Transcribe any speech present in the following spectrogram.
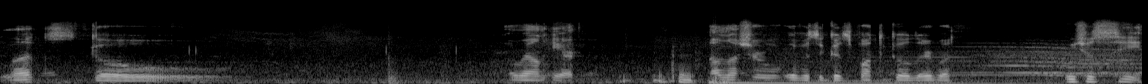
Let's go around here. Okay. I'm not sure if it's a good spot to go there, but we shall see.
